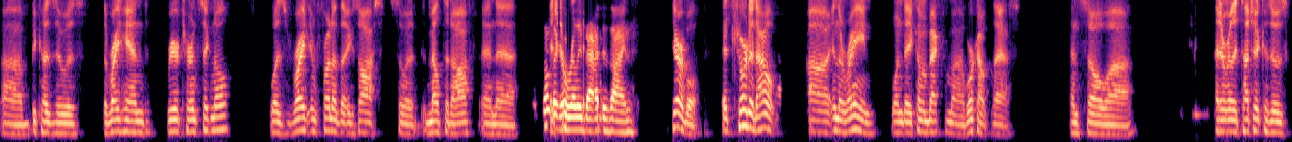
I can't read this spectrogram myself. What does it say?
uh, because it was the right hand rear turn signal was right in front of the exhaust, so it melted off and uh, Sounds it's like a really bad design. terrible. It shorted out uh, in the rain one day coming back from a workout class, and so uh, I didn't really touch it because it was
